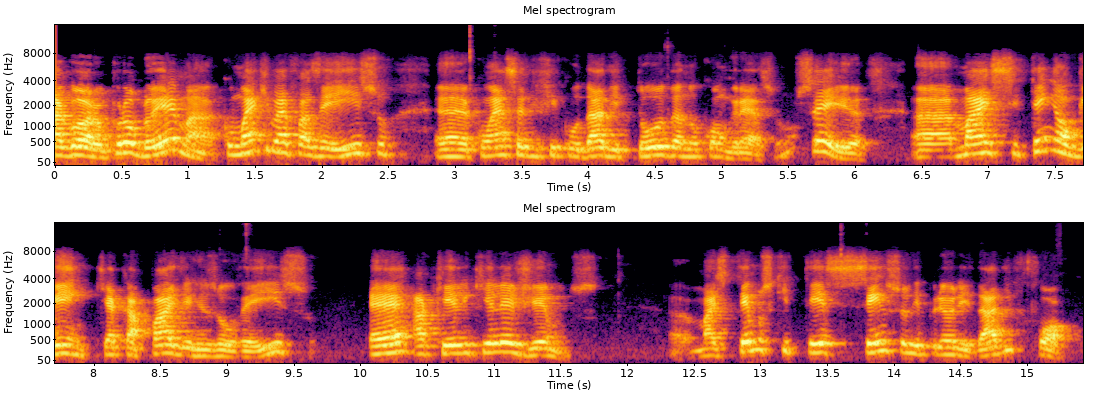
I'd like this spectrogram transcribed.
Agora, o problema, como é que vai fazer isso é, com essa dificuldade toda no Congresso? Não sei. Uh, mas se tem alguém que é capaz de resolver isso, é aquele que elegemos mas temos que ter senso de prioridade e foco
